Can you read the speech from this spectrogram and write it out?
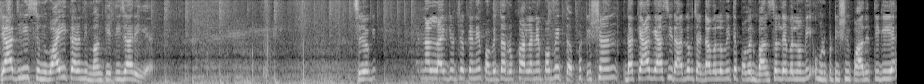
ਤੇ ਅੱਜ ਹੀ ਸੁਣਵਾਈ ਕਰਨ ਦੀ ਮੰਗ ਕੀਤੀ ਜਾ ਰਹੀ ਹੈ। ਸਹਿਯੋਗੀ ਨਾਲ ਲਾਈਵ ਜੁੜ ਚੁੱਕੇ ਨੇ ਪਵਿੱਤ ਦਾ ਰੁਖ ਕਰ ਲੈਣੇ ਪਵਿੱਤ ਪਟੀਸ਼ਨ ਦਾ ਕਿਹਾ ਗਿਆ ਸੀ, ਰਾਘਵ ਚੱਡਾ ਵੱਲੋਂ ਵੀ ਤੇ ਪਵਨ ਬਾਂਸਲ ਦੇ ਵੱਲੋਂ ਵੀ ਹੁਣ ਪਟੀਸ਼ਨ ਪਾ ਦਿੱਤੀ ਗਈ ਹੈ।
